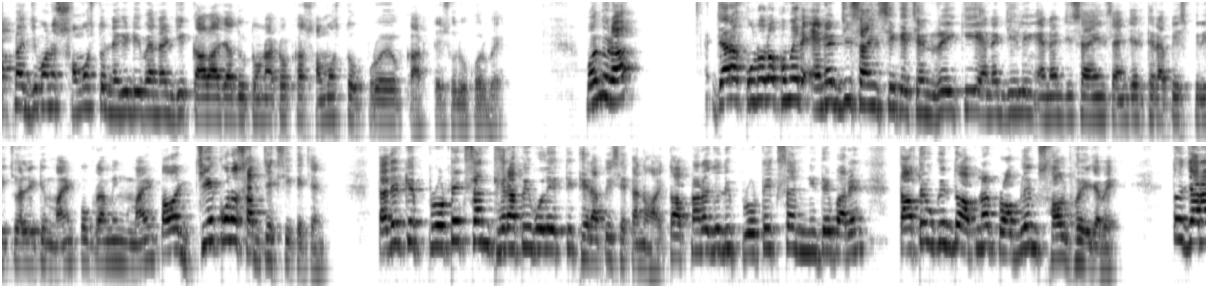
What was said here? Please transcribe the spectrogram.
আপনার জীবনের সমস্ত নেগেটিভ এনার্জি কালা জাদু, টোনা টোটকা, সমস্ত প্রয়োগ কাটতে শুরু করবে। বন্ধুরা যারা কোনো রকমের এনার্জি সায়েন্স শিখেছেন reiki energy healing energy science angel therapy spirituality mind programming mind power যে কোনো সাবজেক্ট শিখেছেন, তাদেরকে প্রোটেকশান থেরাপি বলে একটি থেরাপি শেখানো হয়। তো আপনারা যদি প্রোটেকশান নিতে পারেন, তাতেও কিন্তু আপনার প্রবলেম সলভ হয়ে যাবে। তো যারা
